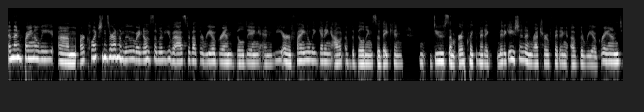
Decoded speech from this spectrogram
And then finally, um, our collections are on the move. I know some of you have asked about the Rio Grande building and we are finally getting out of the building so they can do some earthquake mitig mitigation and retrofitting of the Rio Grande.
